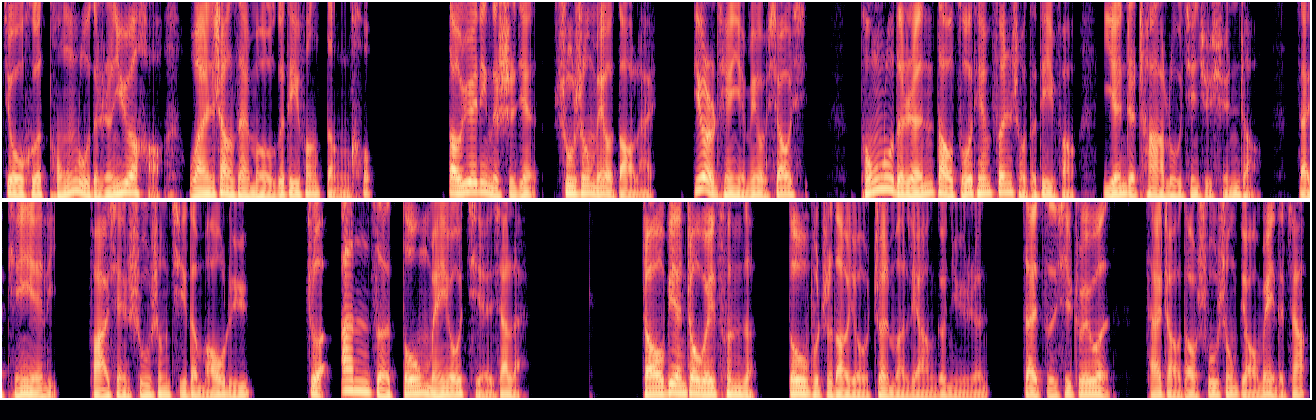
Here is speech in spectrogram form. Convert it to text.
就和同路的人约好晚上在某个地方等候。到约定的时间，书生没有到来，第二天也没有消息。同路的人到昨天分手的地方，沿着岔路进去寻找，在田野里发现书生骑的毛驴，这鞍子都没有解下来。找遍周围村子，都不知道有这么两个女人。再仔细追问，才找到书生表妹的家，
